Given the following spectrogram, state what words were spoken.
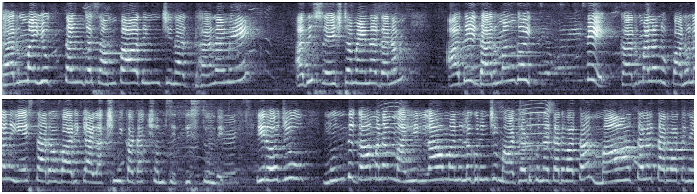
ధర్మయుక్తంగా సంపాదించిన ధనమే అది శ్రేష్టమైన ధనం. అదే ధర్మంగా ఎవరైతే కర్మలను పనులను చేస్తారో వారికి ఆ లక్ష్మీ కటాక్షం సిద్ధిస్తుంది. ఈరోజు ముందుగా మనం మహిళా మనుల గురించి మాట్లాడుకున్న తర్వాత మాతల తర్వాతనే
